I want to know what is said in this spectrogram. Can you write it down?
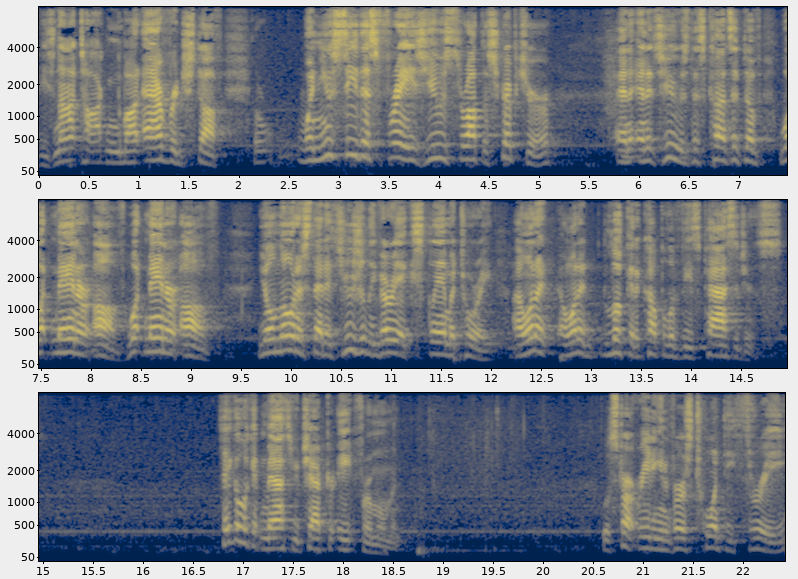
he's not talking about average stuff. When you see this phrase used throughout the scripture, and, and it's used, this concept of what manner of, what manner of, you'll notice that it's usually very exclamatory. I want to I want to look at a couple of these passages. Take a look at Matthew chapter 8 for a moment. We'll start reading in verse 23.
